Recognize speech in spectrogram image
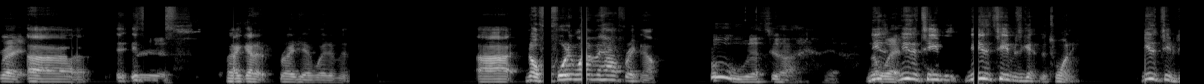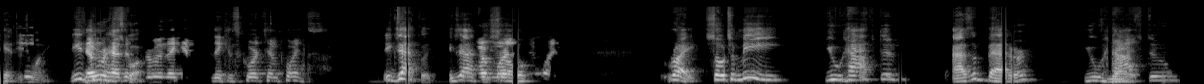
Right. Uh, it, it's. I got it right here. Wait a minute. Uh, no, 41 and a half right now. Ooh, that's too high. Yeah. No neither, way. neither team, neither team is getting to 20. Neither team's getting to 20. Neither Denver team hasn't score. proven they can, they can score 10 points. Exactly, exactly. So, right. So to me, you have to, as a bettor, you have Right. to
